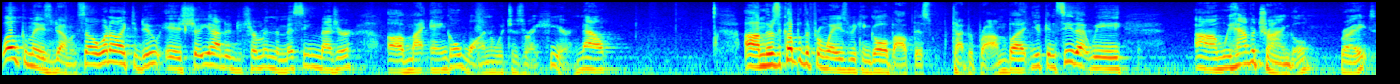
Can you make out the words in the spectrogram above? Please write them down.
Welcome, ladies and gentlemen. So what I like to do is show you how to determine the missing measure of my angle 1, which is right here. Now, um, there's a couple different ways we can go about this type of problem, but you can see that we, um, we have a triangle, right?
